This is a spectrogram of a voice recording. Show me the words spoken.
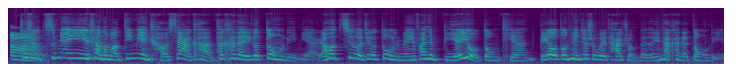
啊，就是字面意义上的往地面朝下看，它开在一个洞里面，然后进了这个洞里面，你发现别有洞天，别有洞天就是为他准备的，因为它开在洞里。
